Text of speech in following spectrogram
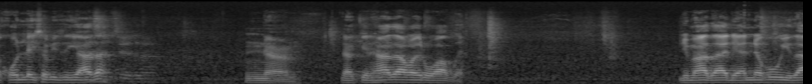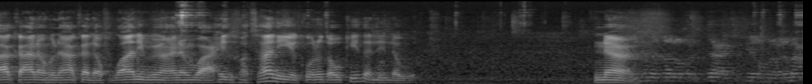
يقول ليس بزيادة؟ نعم. نعم. لكن هذا غير واضح. لماذا؟ لأنه إذا كان هناك لفظان بمعنى واحد فالثاني يكون توكيدا للأول نعم لأنه قالوا قد ادعى كثير من العلماء.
